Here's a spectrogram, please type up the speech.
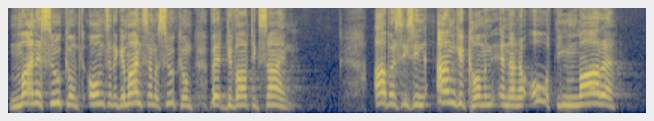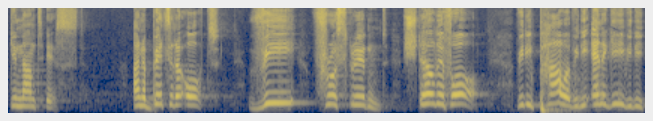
Meine Zukunft, unsere gemeinsame Zukunft wird gewaltig sein aber sie sind angekommen in einer Ort, die Mare genannt ist. Eine bittere Ort. Wie frustrierend. Stell dir vor, wie die Power, wie die Energie, wie die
